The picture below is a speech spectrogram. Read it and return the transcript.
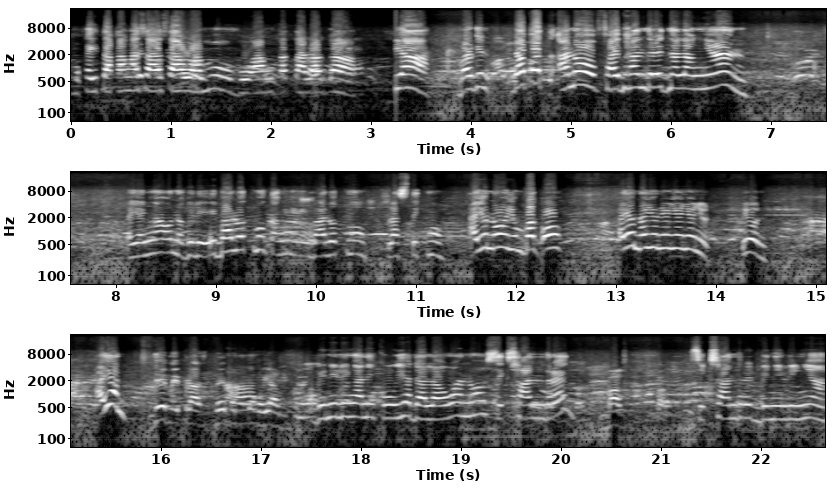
Makita ka nga sa asawa mo, buang ka talaga. Yeah, bargain. Dapat, ano, 500 na lang yan. Ayan nga, oh, nabili. Ibalot mo, tang ibalot mo, plastic mo. Ayun, oh, yung bag, oh. Ayun, ayun, yun, yun, yun, yun. Ayan. Hindi, may plastic. May bag ko yan. Binili nga ni Kuya, dalawa, no? 600? Bag. 600 binili niya.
